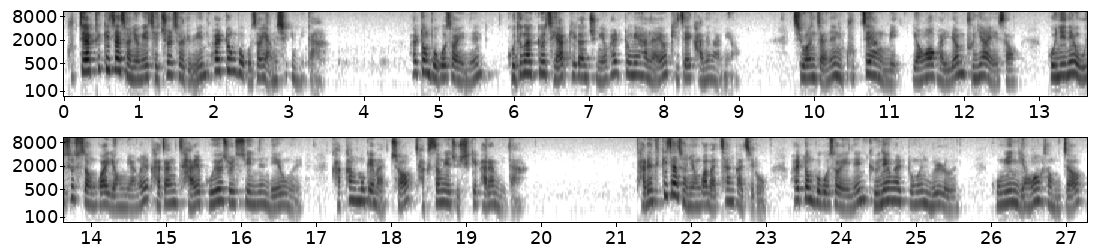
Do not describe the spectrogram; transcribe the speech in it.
국제학 특기자 전형의 제출 서류인 활동보고서 양식입니다. 활동보고서에는 고등학교 재학기간 중에 활동에 한하여 기재 가능하며 지원자는 국제학 및 영어 관련 분야에서 본인의 우수성과 역량을 가장 잘 보여줄 수 있는 내용을 각 항목에 맞춰 작성해 주시기 바랍니다. 다른 특기자 전형과 마찬가지로 활동 보고서에는 교내 활동은 물론 공인 영어 성적,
